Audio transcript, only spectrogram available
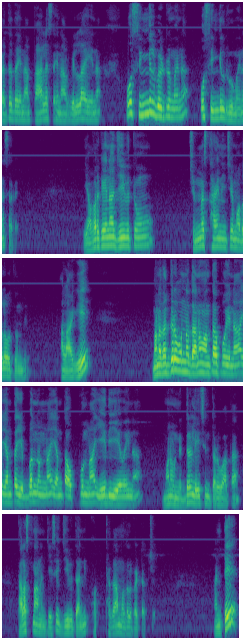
పెద్దదైనా ప్యాలెస్ అయినా విల్లా అయినా ఓ సింగిల్ బెడ్రూమ్ అయినా ఓ సింగిల్ రూమ్ అయినా సరే. ఎవరికైనా జీవితం చిన్న స్థాయి నుంచే మొదలవుతుంది. అలాగే మన దగ్గర ఉన్న ధనం అంతా పోయినా ఎంత ఇబ్బంది ఉన్నా ఎంత అప్పు ఉన్నా ఏది ఏమైనా మనం నిద్ర లేచిన తరువాత తలస్నానం చేసి జీవితాన్ని కొత్తగా మొదలుపెట్టచ్చు. అంటే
